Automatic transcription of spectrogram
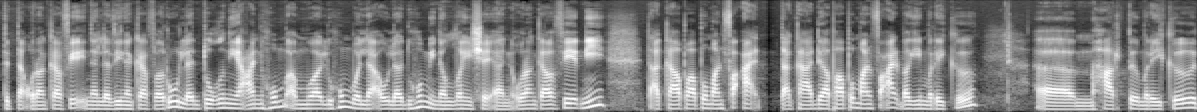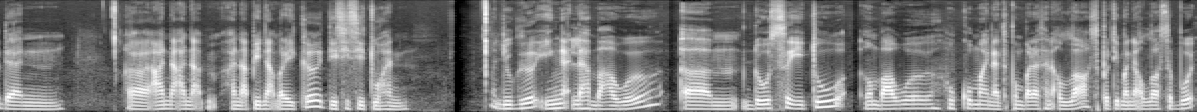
tentang orang kafir innal ladzina kafaru lan tughni anhum amwaluhum wala auladuhum minallahi syai'an. Orang kafir ni tak akan apa-apa manfaat tak akan ada apa-apa manfaat bagi mereka um, harta mereka dan uh, anak-anak anak pinak mereka di sisi Tuhan juga ingatlah bahawa um, dosa itu membawa hukuman ataupun balasan Allah seperti mana Allah sebut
